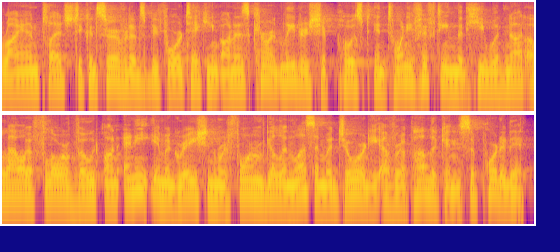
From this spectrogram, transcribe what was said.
Ryan pledged to conservatives before taking on his current leadership post in 2015 that he would not allow a floor vote on any immigration reform bill unless a majority of Republicans supported it.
